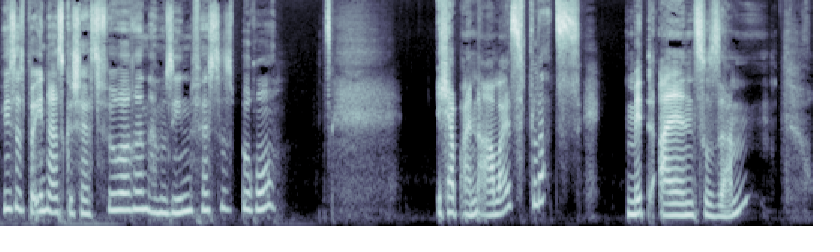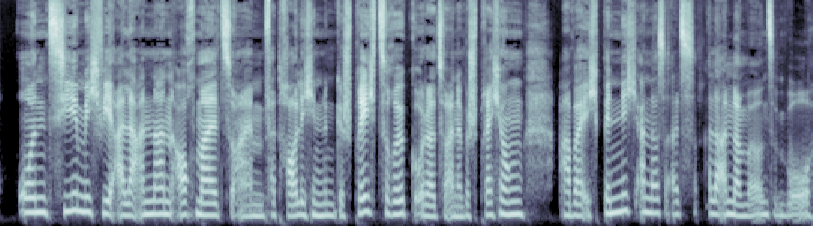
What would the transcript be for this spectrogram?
Wie ist es bei Ihnen als Geschäftsführerin? Haben Sie ein festes Büro? Ich habe einen Arbeitsplatz mit allen zusammen und ziehe mich wie alle anderen auch mal zu einem vertraulichen Gespräch zurück oder zu einer Besprechung. Aber ich bin nicht anders als alle anderen bei uns im Büro.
